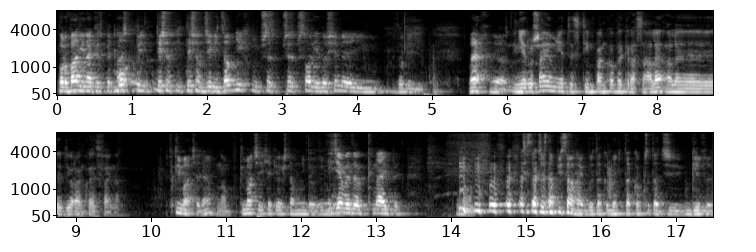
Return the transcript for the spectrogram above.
Porwali najpierw 15, Bo- pi- 1000 1900 od nich, przys- przys- przysłali je do siebie i zrobili. Ech, nie wiem. Nie ruszają mnie te steampunkowe krasnale, ale Dioranka jest fajna. W klimacie, nie? No. W klimacie ich jakiegoś tam niby wymienią. Idziemy do knajpy. Czysto to jest napisane, jakby tak, jakby tak odczytać glify.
